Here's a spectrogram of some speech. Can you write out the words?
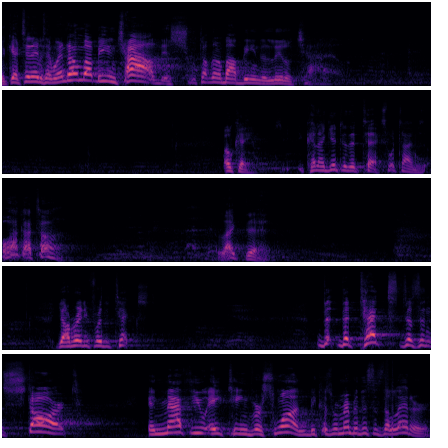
Look at your neighbor and say, We're not talking about being childish, we're talking about being a little child. Okay, can I get to the text? What time is it? Oh, I got time. I like that. Y'all ready for the text? The, the text doesn't start in Matthew 18, verse 1, because remember, this is a letter.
